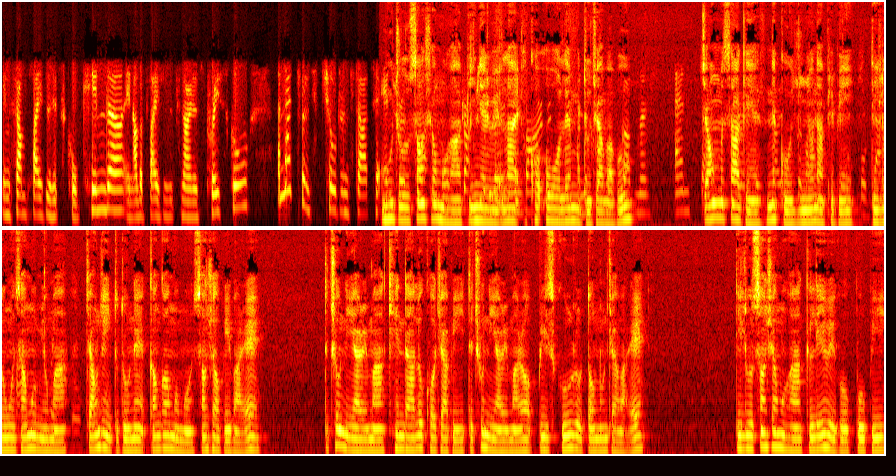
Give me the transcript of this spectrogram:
In some places it's called kinder, in other places it's known as preschool. And that's when children start to enter မူဂျူဆောင်ရှောက်မှုဟာပြည်နယ်တွေအလိုက်အခေါ်အဝေါ်လည်းမတူကြပါဘူး ကျောင်းမစခင်နှစ်ကိုရည်ညွှန်းတာဖြစ်ပြီးဒီလိုဝန်ဆောင်မှုမျိုးမှာကျောင်းချိန်တူတူနဲ့ကောင်းကောင်းမွန်မွန်စောင့်ရှောက်ပေးပါတယ်။တချို့နေရာတွေမှာ Kinder လို့ခေါ်ကြပြီးတချို့နေရာတွေမှာတော့ Preschool လို့သုံးနှုန်းကြပါတယ်။ဒီလိုစောင့်ရှောက်မှုဟာကလေးတွေကိုပူပြီး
